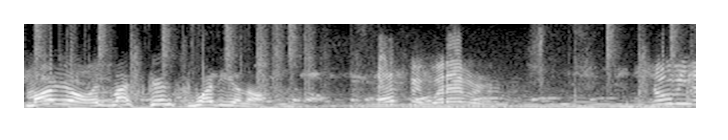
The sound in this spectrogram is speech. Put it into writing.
Mario, is my skin sweaty enough? F it, whatever. Show me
